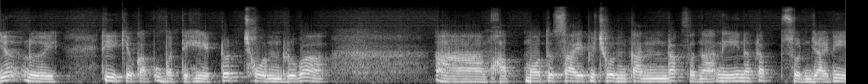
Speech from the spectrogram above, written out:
เยอะเลยที่เกี่ยวกับอุบัติเหตุรถชนหรือว่าอ่าขับมอเตอร์ไซค์ไปชนกันลักษณะนี้นะครับ ส่วนใหญ่นี่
